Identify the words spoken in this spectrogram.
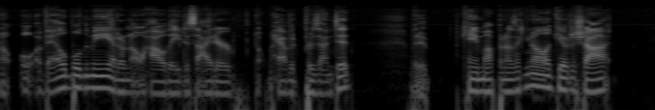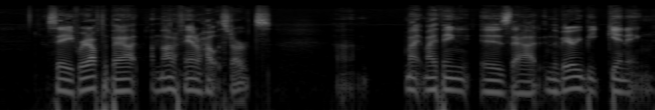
you know, available to me. I don't know how they decide or you know, have it presented. But it came up and I was like, you know, I'll give it a shot. Say right off the bat, I'm not a fan of how it starts. Um, my my thing is that in the very beginning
